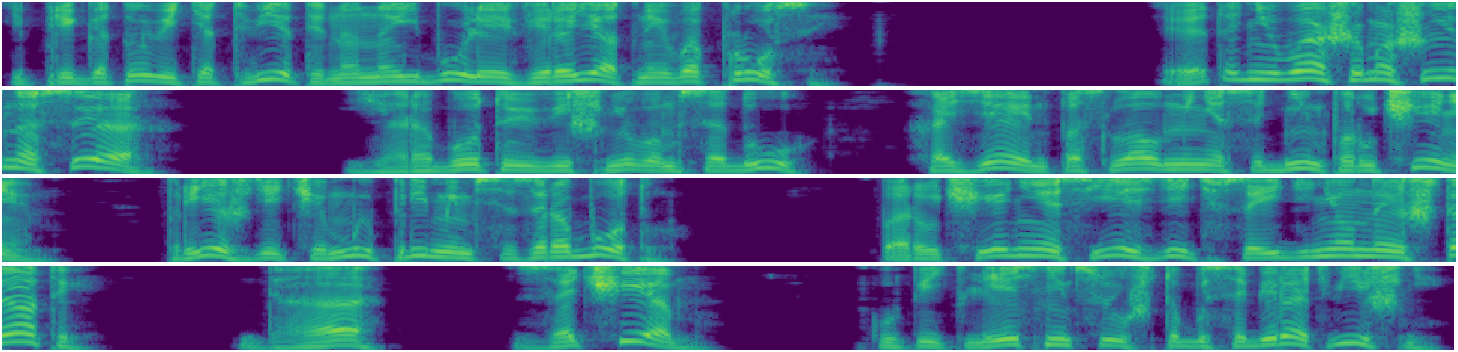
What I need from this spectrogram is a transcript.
и приготовить ответы на наиболее вероятные вопросы. «Это не ваша машина, сэр!» «Я работаю в Вишневом саду, хозяин послал меня с одним поручением, прежде чем мы примемся за работу. Поручение съездить в Соединенные Штаты?» «Да». «Зачем?» «Купить лестницу, чтобы собирать вишни».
